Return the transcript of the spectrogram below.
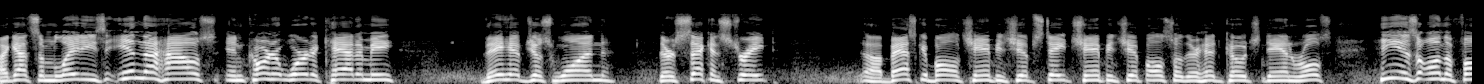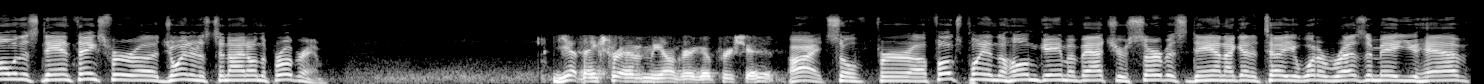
I got some ladies in the house, Incarnate Word Academy. They have just won their second straight uh, basketball championship, state championship. Also, their head coach Dan Rolfs. He is on the phone with us. Dan, thanks for uh, joining us tonight on the program. Yeah, thanks for having me on, Greg. I appreciate it. All right, so for uh, folks playing the home game of At Your Service, Dan, I got to tell you what a resume you have.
